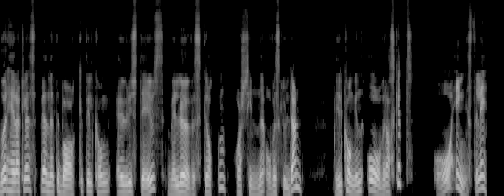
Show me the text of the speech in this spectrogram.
Når Herakles vender tilbake til kong Eurysteus med løveskrotten og skinnet over skulderen, blir kongen overrasket og engstelig.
